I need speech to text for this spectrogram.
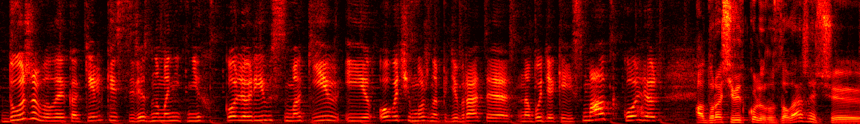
дуже велика кількість різноманітних кольорів, смаків, і овочі можна підібрати на будь-який смак, колір. А до речі, від кольору залежить, чи,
